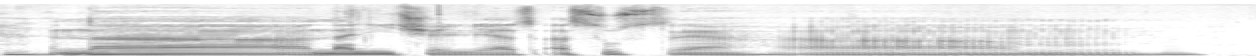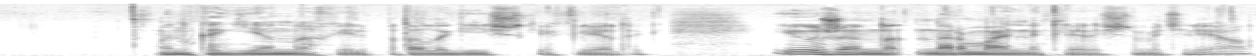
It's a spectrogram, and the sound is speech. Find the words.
mm-hmm. на наличие или отсутствие э, онкогенных или патологических клеток, и уже нормальный клеточный материал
